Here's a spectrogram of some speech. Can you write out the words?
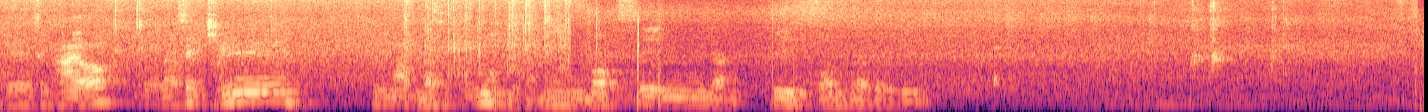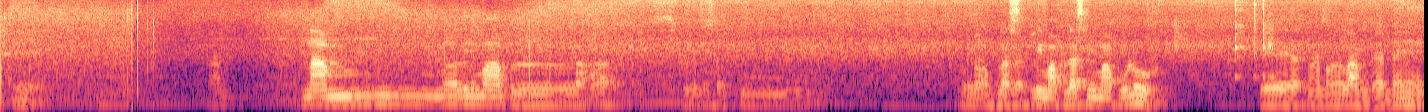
Oke, sing A yo. Nah, sing B 1510 biasanya unboxing yang B converter B. Oke. Enam lima belas satu lima belas lima belas lima puluh oke nganu lambdane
